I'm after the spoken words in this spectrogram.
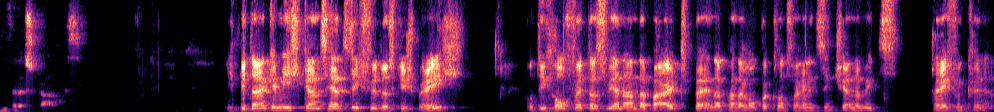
unseres Staates. Ich bedanke mich ganz herzlich für das Gespräch. Und ich hoffe, dass wir einander bald bei einer Paneuropa-Konferenz in Czernowitz treffen können.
